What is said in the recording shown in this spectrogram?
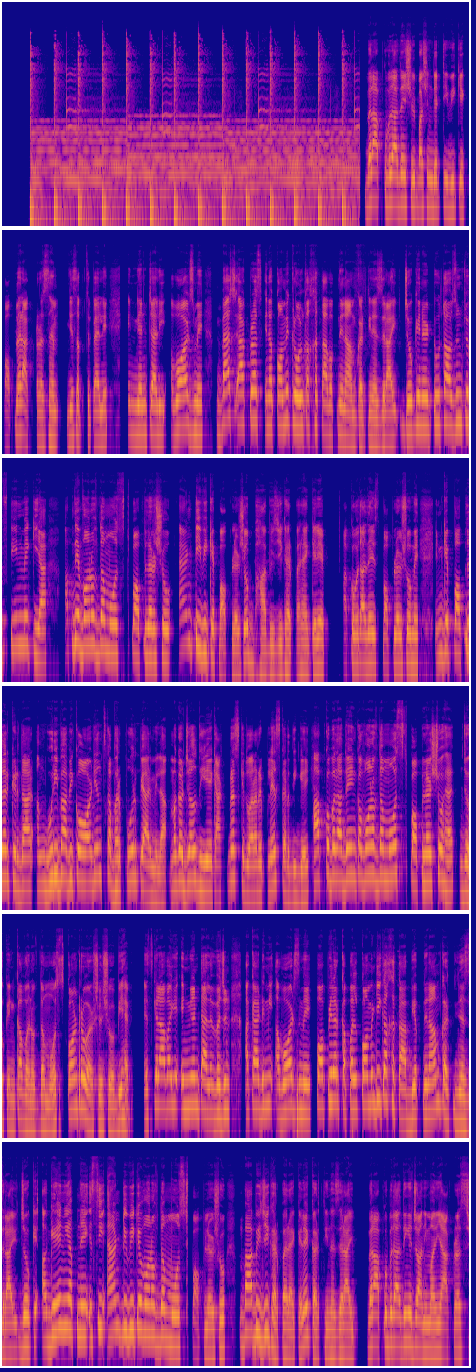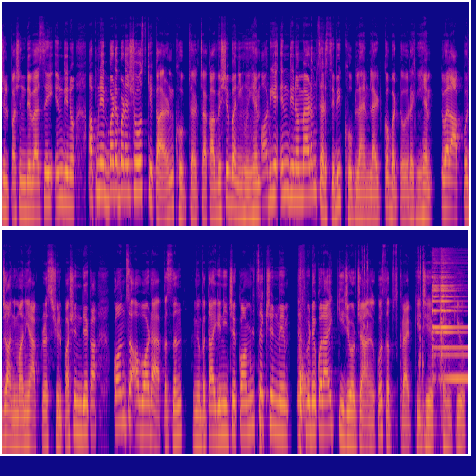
वेल, आपको बता दें, शिल्पा शिंदे टीवी के एक पॉपुलर एक्ट्रेस हैं। ये सबसे पहले इंडियन टेली अवार्ड्स में best actress in a comic role का खिताब अपने नाम करती नज़र आई, जो कि इन्होंने 2015 में किया अपने one of the most popular show and TV के पॉपुलर शो भाभी जी घर पर हैं। के लिए आपको बता दें, इस पॉपुलर शो में इनके पॉपुलर किरदार अंगूरी भाभी को ऑडियंस का भरपूर प्यार मिला, मगर जल्द ही एक एक्ट्रेस के द्वारा रिप्लेस कर दी गई। आपको बता दें, इनका one of the most popular show है, जो कि इनका one of the most controversial show भी है। इसके अलावा ये इंडियन टेलीविज़न अकेडमी अवार्ड्स में पॉपुलर कपल कॉमेडी का खिताब भी अपने नाम करती नज़र आई, जो कि अगेन ये अपने इसी एन टीवी के one of the most popular show Bhabhi ji Ghar पर रह के लिए करती नज़र आई। अगर आपको बता देंगे जानी मानी एक्ट्रेस शिल्पा शिंदे वैसे ही इन दिनों अपने बड़े बड़े शोज़ के कारण खूब चर्चा का विषय बनी हुई हैं और ये इन दिनों मैडम सर से भी खूब लाइमलाइट को बटोर रही हैं। तो वेल आपको जानी मानी एक्ट्रेस शिल्पा शिंदे का कौन सा अवार्ड आया पसंद, हमें बताइए नीचे कॉमेंट सेक्शन में। इस वीडियो को लाइक कीजिए और चैनल को सब्सक्राइब कीजिए। Thank you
